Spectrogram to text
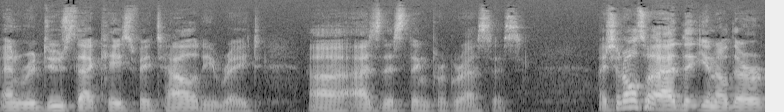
and reduce that case fatality rate uh, as this thing progresses. I should also add that you know there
